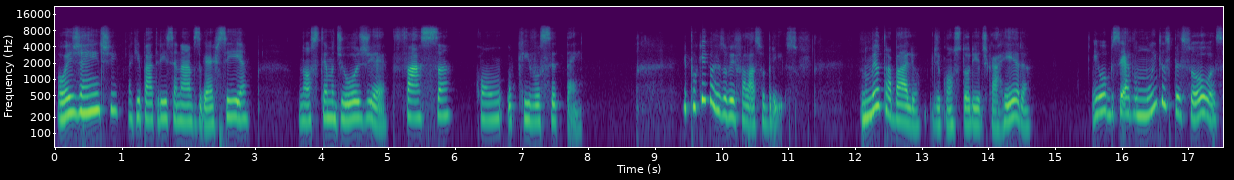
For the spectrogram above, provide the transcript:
Oi, gente. Aqui Patrícia Naves Garcia. Nosso tema de hoje é Faça com o que você tem. E por que, que eu resolvi falar sobre isso? No meu trabalho de consultoria de carreira, eu observo muitas pessoas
